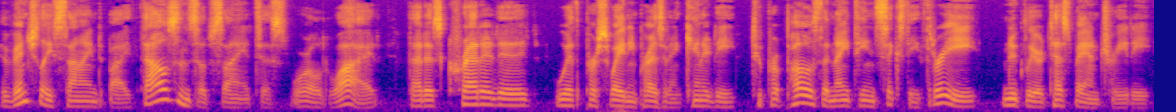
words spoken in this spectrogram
eventually signed by thousands of scientists worldwide, that is credited with persuading President Kennedy to propose the 1963 Nuclear Test Ban Treaty,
